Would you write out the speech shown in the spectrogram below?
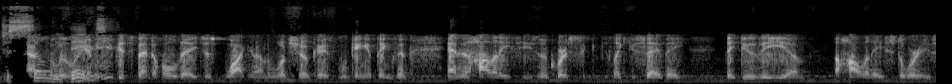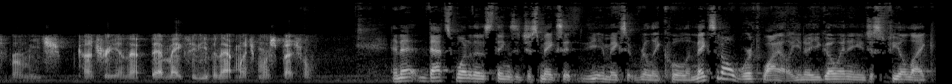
Just so absolutely. many I mean, you could spend a whole day just walking around the World Showcase, looking at things, and and in the holiday season, of course, like you say, they they do the um, the holiday stories from each country, and that that makes it even that much more special. And that that's one of those things that just makes it it makes it really cool and makes it all worthwhile. You know, you go in and you just feel like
